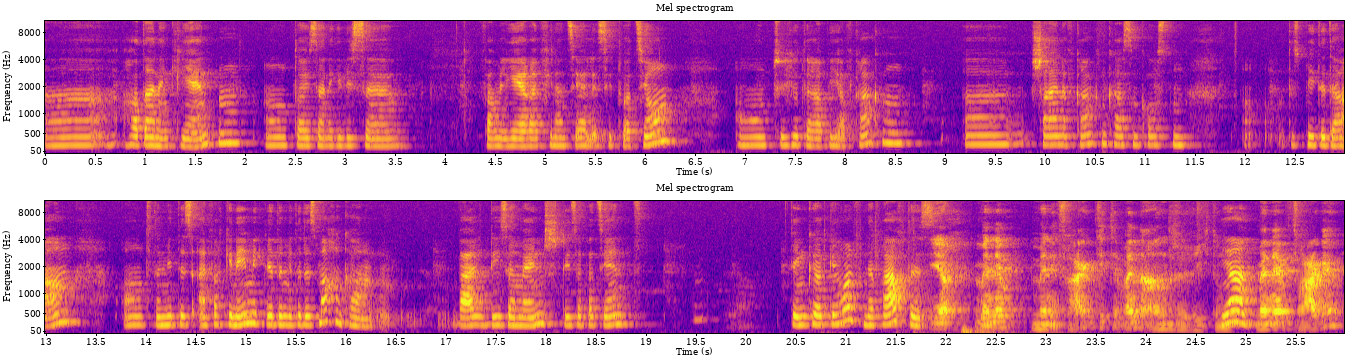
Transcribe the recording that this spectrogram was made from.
äh, hat einen Klienten und da ist eine gewisse familiäre, finanzielle Situation und Psychotherapie auf Krankenschein, auf Krankenkassenkosten, das bietet er an und damit es einfach genehmigt wird, damit er das machen kann, weil dieser Mensch, dieser Patient, dem gehört geholfen, der braucht es. Ja, meine, meine Frage geht aber in eine andere Richtung. Ja. Meine Frage,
